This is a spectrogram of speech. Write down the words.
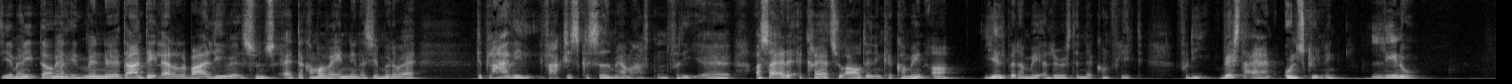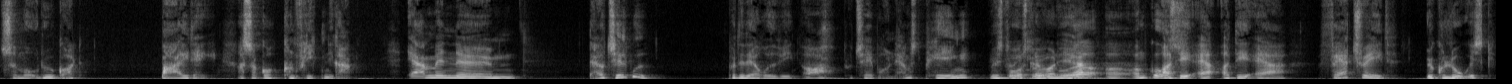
de har men, om men, at hente. men øh, der er en del af dig, der bare alligevel synes, at der kommer vanen ind og siger, ved du hvad, det plejer vi faktisk at sidde med om aftenen, fordi, øh, og så er det, at kreativ afdeling kan komme ind og hjælpe dig med at løse den der konflikt. Fordi hvis der er en undskyldning lige nu, så må du jo godt bare i dag, og så går konflikten i gang. Ja, men øh, der er jo tilbud på det der rødvin. Åh, oh, du taber jo nærmest penge, hvis du ikke køber det her. Og, omgås. og det er, og det er fair trade, økologisk,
